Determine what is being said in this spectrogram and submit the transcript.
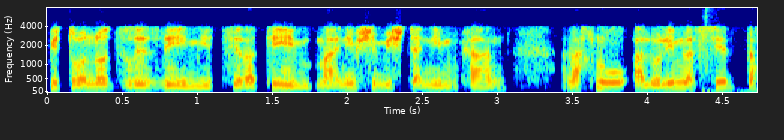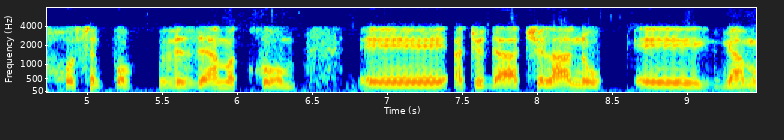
פתרונות זריזים, יצירתיים, מענים שמשתנים כאן, אנחנו עלולים להפסיד את החוסן פה, וזה המקום, אה, את יודעת, שלנו, אה, גם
